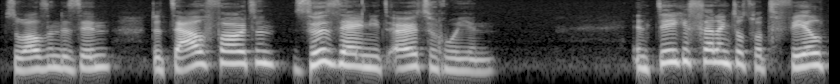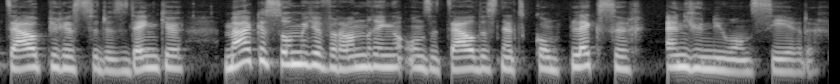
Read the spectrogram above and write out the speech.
zoals in de zin de taalfouten, ze zijn niet uit te roeien. In tegenstelling tot wat veel taalpuristen dus denken, maken sommige veranderingen onze taal dus net complexer en genuanceerder.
